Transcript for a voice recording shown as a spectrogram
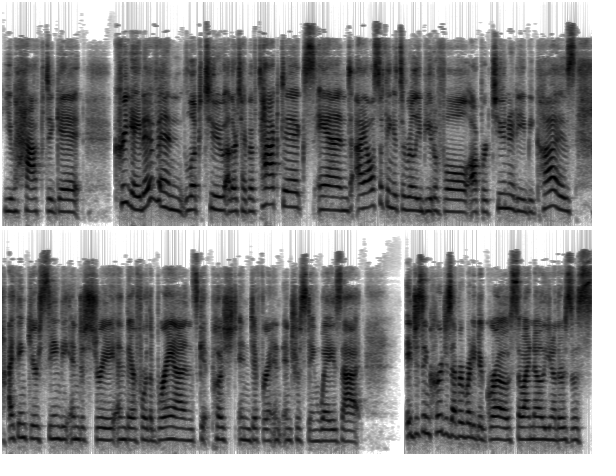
You have to get creative and look to other type of tactics. And i also think it's a really beautiful opportunity because i think you're seeing the industry and therefore the brands get pushed in different and interesting ways that it just encourages everybody to grow. So i know you know there's this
